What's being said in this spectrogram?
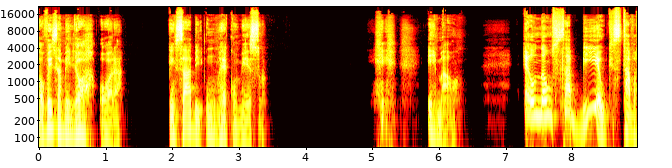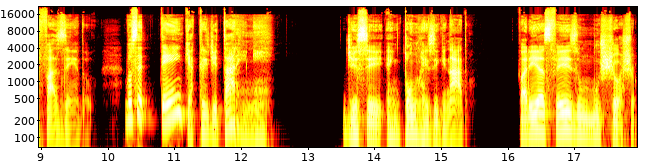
Talvez a melhor hora. Quem sabe um recomeço. Irmão, eu não sabia o que estava fazendo. Você tem que acreditar em mim. Disse em tom resignado. Farias fez um muxoxo,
